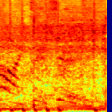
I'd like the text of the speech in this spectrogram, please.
blind disease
